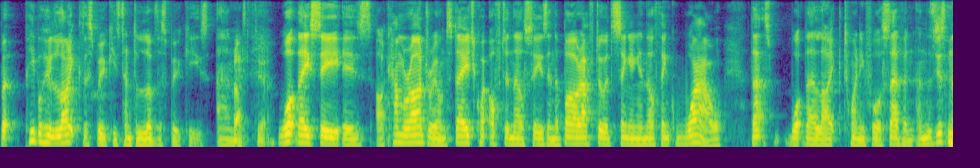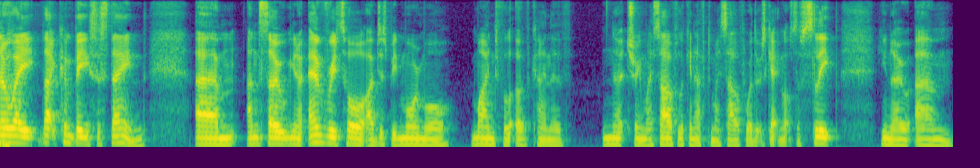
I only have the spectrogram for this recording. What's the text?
but people who like the spookies tend to love the spookies, and Right, yeah. what they see is our camaraderie on stage. Quite often, they'll see us in the bar afterwards singing, and they'll think, "Wow, that's what they're like twenty four 7 And there's just no way that can be sustained. Um, and so, you know, every tour, I've just been more and more mindful of kind of nurturing myself, looking after myself, whether it's getting lots of sleep, you know, um,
